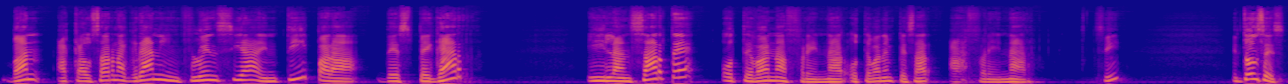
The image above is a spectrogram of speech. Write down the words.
van a causar una gran influencia en ti para despegar y lanzarte o te van a frenar o te van a empezar a frenar. ¿Sí? Entonces,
